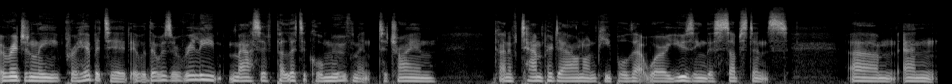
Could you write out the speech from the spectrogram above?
originally prohibited. It, there was a really massive political movement to try and kind of tamper down on people that were using this substance um, and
